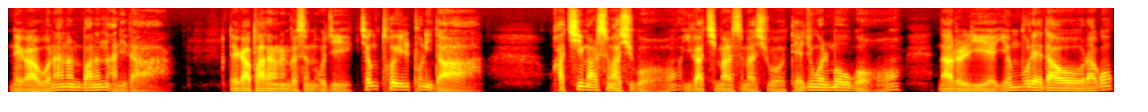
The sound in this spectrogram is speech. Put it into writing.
내가 원하는 바는 아니다. 내가 바라는 것은 오직 정토일 뿐이다. 같이 말씀하시고 이같이 말씀하시고 대중을 모으고 나를 위해 연불해다오라고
